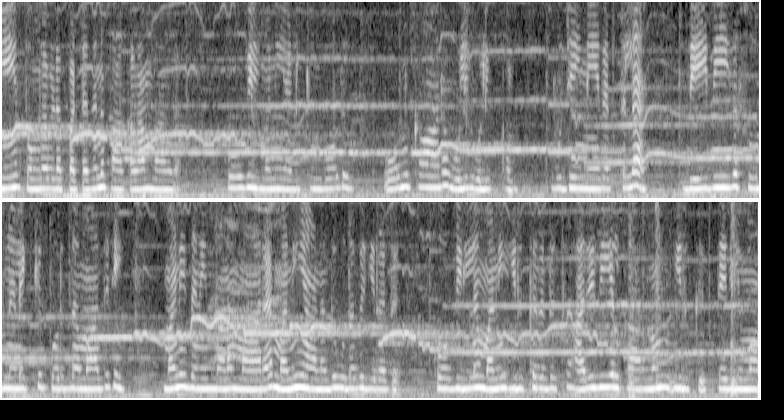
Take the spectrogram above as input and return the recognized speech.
ஏன் தொங்க விடப்பட்டதுன்னு பார்க்கலாம் வாங்க. கோவில் மணி அடிக்கும்போது ஓம்கார ஒளி ஒலிக்கும். பூஜை நேரத்தில் தெய்வீக சூழ்நிலைக்கு பொருந்த மாதிரி மனிதனின் மனம் மாற மணியானது உதவுகிறது. கோவிலில் மணி இருக்கிறதுக்கு அறிவியல் காரணம் இருக்கு தெரியுமா?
